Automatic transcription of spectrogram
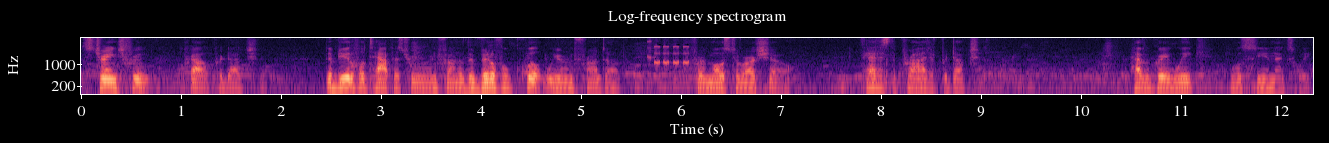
Strange fruit, proud production. The beautiful tapestry we're in front of, the beautiful quilt we are in front of for most of our show. That is the pride of production. Have a great week. We'll see you next week.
